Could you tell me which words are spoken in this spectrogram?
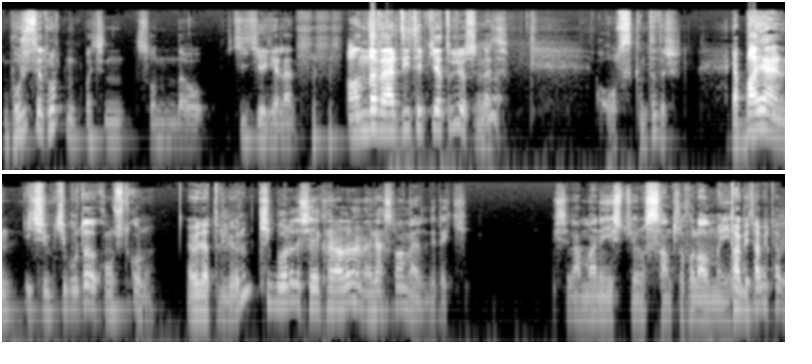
Borussia Dortmund maçının sonunda o 2-2'ye gelen anda verdiği tepki hatırlıyorsun değil mi? Evet. O sıkıntıdır. Ya Bayern için ki burada da konuştuk onu. Öyle hatırlıyorum. Ki bu arada şey kararlarına Nagelsmann verdi direkt. İşte ben Mane'yi istiyorum. Santrofor almayın. Tabii tabii tabii.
